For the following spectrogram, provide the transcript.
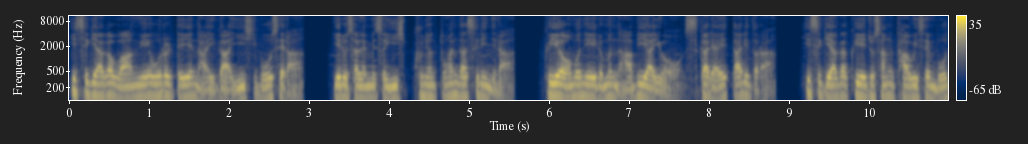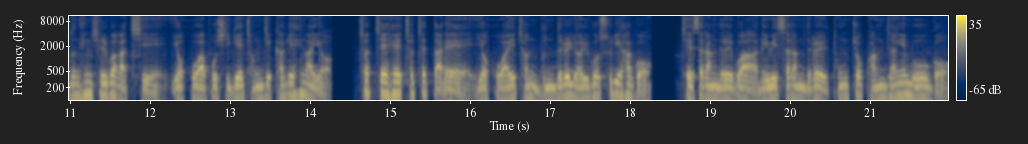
히스기야가 왕위에 오를 때의 나이가 25세라. 예루살렘에서 29년 동안 다스리니라. 그의 어머니의 이름은 아비야요 스가랴의 딸이더라. 히스기야가 그의 조상 다윗의 모든 행실과 같이 여호와 보시기에 정직하게 행하여 첫째 해 첫째 달에 여호와의 전 문들을 열고 수리하고 제사장들과 레위 사람들을 동쪽 광장에 모으고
